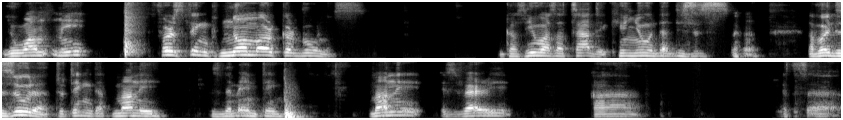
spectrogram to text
You want me? First thing, no more karbunas. Because he was a tzaddik. He knew that this is avoid the zura to think that money is the main thing. Money is very, uh, it's a,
